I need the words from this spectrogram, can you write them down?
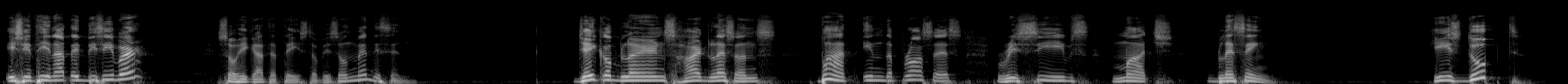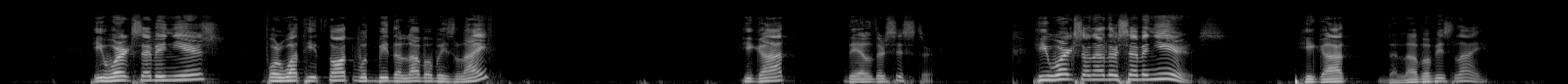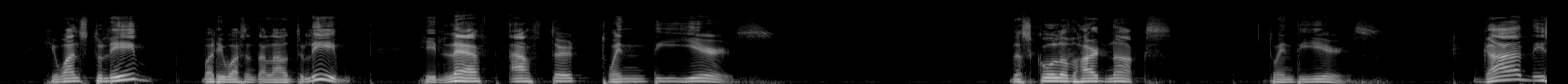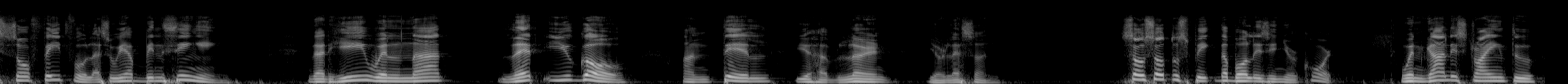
Isn't he not a deceiver? So he got a taste of his own medicine. Jacob learns hard lessons, but in the process receives much blessing. He is duped. He worked seven years for what he thought would be the love of his life. He got the elder sister. He works another seven years. He got the love of his life. He wants to leave, but he wasn't allowed to leave. He left after 20 years. The school of hard knocks, 20 years. God is so faithful, as we have been singing, that He will not let you go until you have learned your lesson. So, so to speak, the ball is in your court. When God is trying to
